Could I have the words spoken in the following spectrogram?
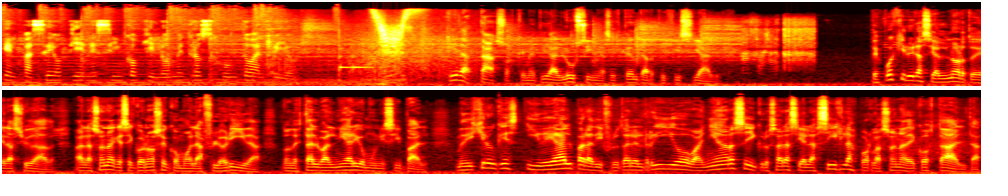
El paseo tiene 5 kilómetros junto al río. Qué datazos que me tira Lucy, mi asistente artificial. Después quiero ir hacia el norte de la ciudad, a la zona que se conoce como La Florida, donde está el balneario municipal. Me dijeron que es ideal para disfrutar el río, bañarse y cruzar hacia las islas por la zona de Costa Alta,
